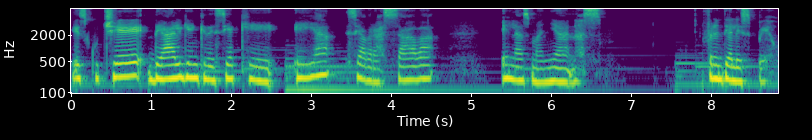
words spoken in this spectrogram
escuché de alguien que decía que ella se abrazaba en las mañanas frente al espejo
